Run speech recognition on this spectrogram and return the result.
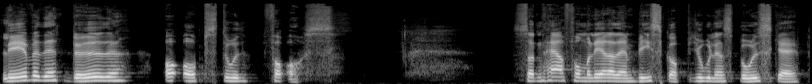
levede, døde og opstod for os. Sådan her formulerede en biskop julens budskab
